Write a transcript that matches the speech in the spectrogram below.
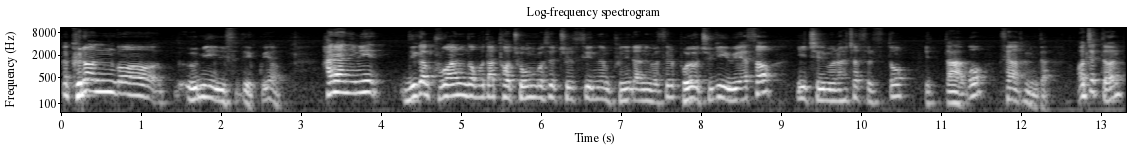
그러니까 그런 거 의미일 수도 있고요. 하나님이 네가 구하는 것보다 더 좋은 것을 줄 수 있는 분이라는 것을 보여주기 위해서 이 질문을 하셨을 수도 있다고 생각합니다. 어쨌든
